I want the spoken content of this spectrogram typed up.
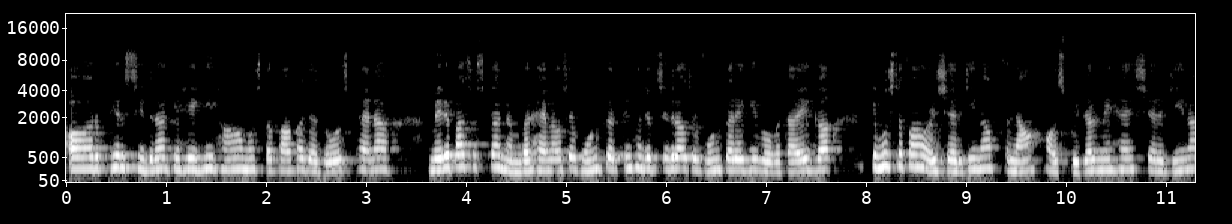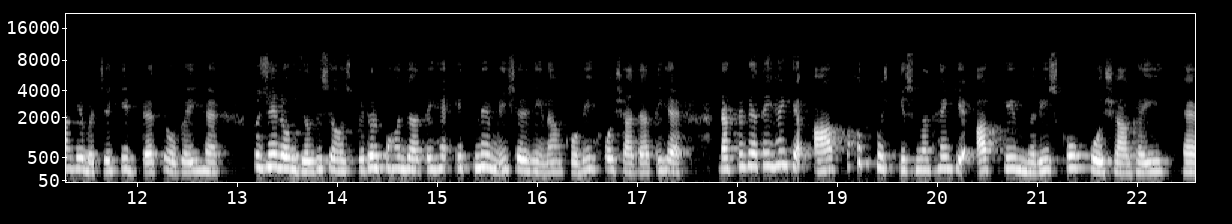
और फिर सिदरा कहेगी हाँ मुस्तफ़ा का जो दोस्त है ना, मेरे पास उसका नंबर है, मैं उसे फ़ोन करती हूँ। जब सिदरा उसे फ़ोन करेगी, वो बताएगा कि मुस्तफ़ा और शर्जीना फ़लाँ हॉस्पिटल में है। शर्जीना के बच्चे की डेथ हो गई है। तो ये लोग जल्दी से हॉस्पिटल पहुँच जाते हैं। इतने में शर्जीना को भी होश आ जाती है। डॉक्टर कहते हैं कि आप बहुत खुशकिस्मत हैं कि आपके मरीज़ को होश आ गई है।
